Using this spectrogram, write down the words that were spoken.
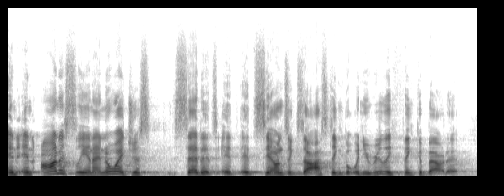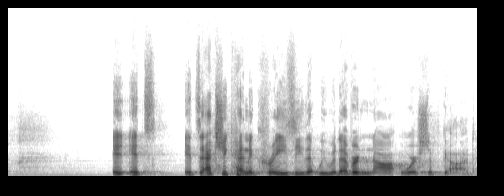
And, and honestly, and I know I just said it, it, it sounds exhausting, but when you really think about it, it it's, it's actually kind of crazy that we would ever not worship God.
